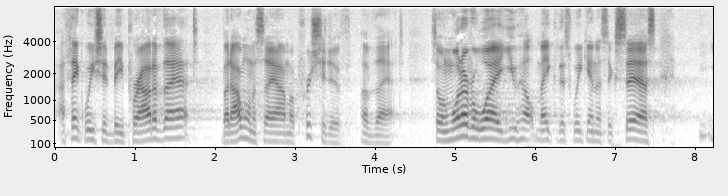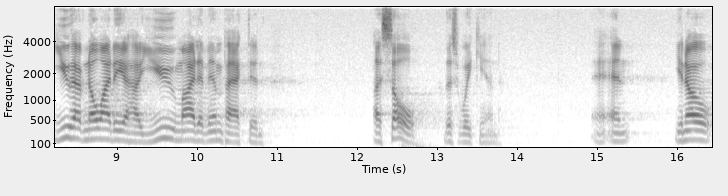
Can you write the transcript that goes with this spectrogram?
I think we should be proud of that, but I want to say I'm appreciative of that. So, in whatever way you help make this weekend a success, you have no idea how you might have impacted a soul this weekend. And, and you know,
